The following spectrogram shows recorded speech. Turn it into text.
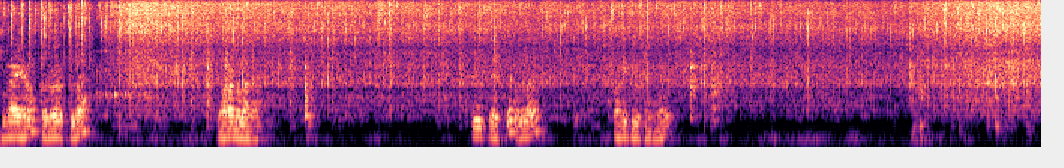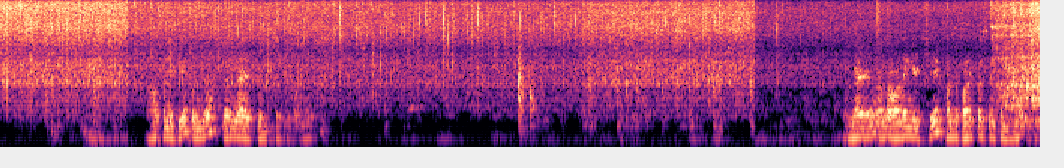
வெங்காயம் கருவேப்பிலை வரமிளகாய் இதை சேர்த்து நல்லா வதக்கி விட்டுருங்க வாசனைக்கு கொஞ்சம் பெருங்காயத்தை சேர்த்துக்கோங்க வெங்காயம் நல்லா வதங்கிடுச்சு இப்போ அந்த பருப்பை சேர்த்துங்க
